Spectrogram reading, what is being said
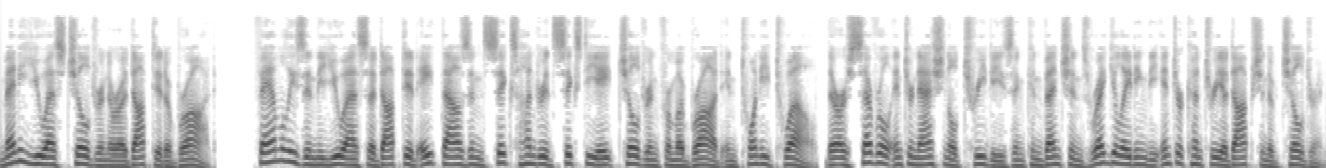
Many U.S. children are adopted abroad. Families in the U.S. adopted 8,668 children from abroad in 2012. There are several international treaties and conventions regulating the intercountry adoption of children.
